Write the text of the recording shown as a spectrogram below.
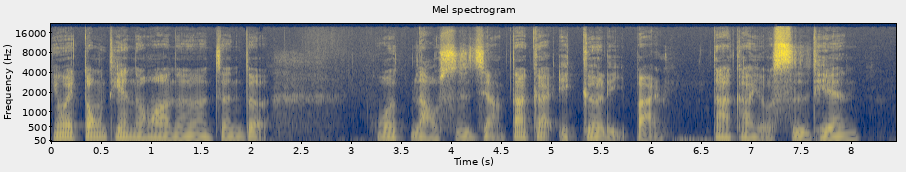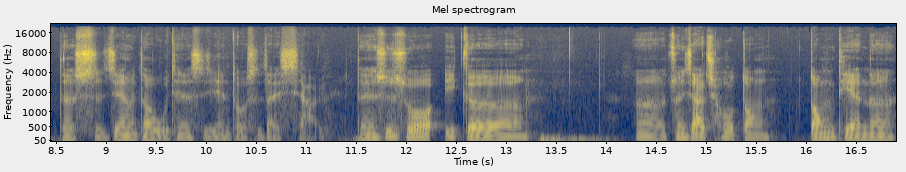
因为冬天的话呢，真的，我老实讲，大概一个礼拜，大概有四天的时间到五天的时间都是在下雨，等于是说一个呃春夏秋冬，冬天呢。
